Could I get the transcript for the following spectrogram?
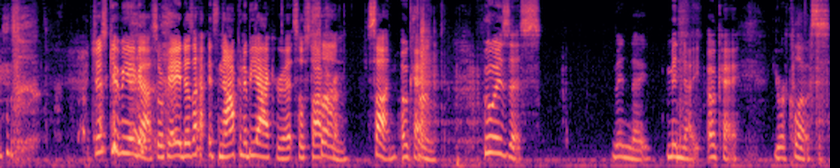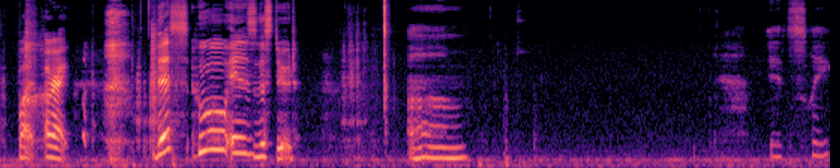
Just give me a guess, okay? It doesn't. Ha- it's not going to be accurate, so stop. Sun. Sun. Okay. Sun. Who is this? Midnight. Midnight. Okay. You were close. But all right. This who is this dude? Um. It's like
